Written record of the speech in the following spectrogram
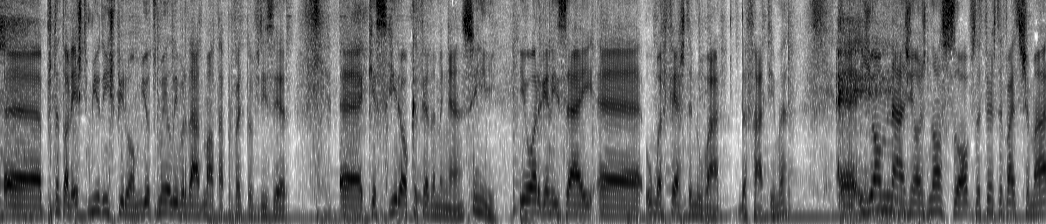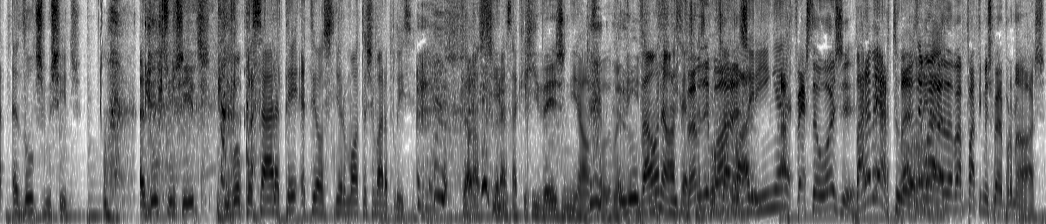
Uh, portanto, olha, este miúdo inspirou-me e eu tomei a liberdade, malta, aproveito para vos dizer uh, que a seguir ao café da manhã, sim, eu organizei uh, uma festa no bar da Fátima uh, e em homenagem aos nossos ovos, a festa vai se chamar Adultos Mexidos. Adultos mexidos. E vou passar até, até ao Sr. Mota chamar a polícia, que é o nosso segurança aqui. Que ideia genial, Salvador Martins. Vão ou não à festa? Vamos embora. uma cheirinha. À festa hoje. Bar aberto! Vamos embora. A Fátima espera por nós.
